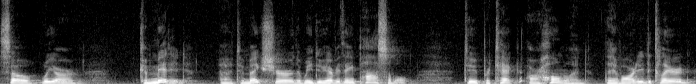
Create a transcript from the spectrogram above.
So we are committed uh, to make sure that we do everything possible to protect our homeland. They have already declared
